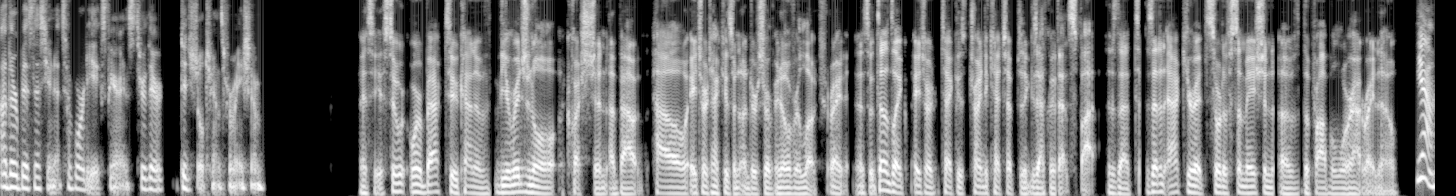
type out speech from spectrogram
other business units have already experienced through their digital transformation. I see. So we're back to kind of the original question about how HR tech has been underserved and overlooked, right? And so it sounds like HR tech is trying to catch up to exactly that spot. Is that is that an accurate sort of summation of the problem we're at right now? Yeah,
